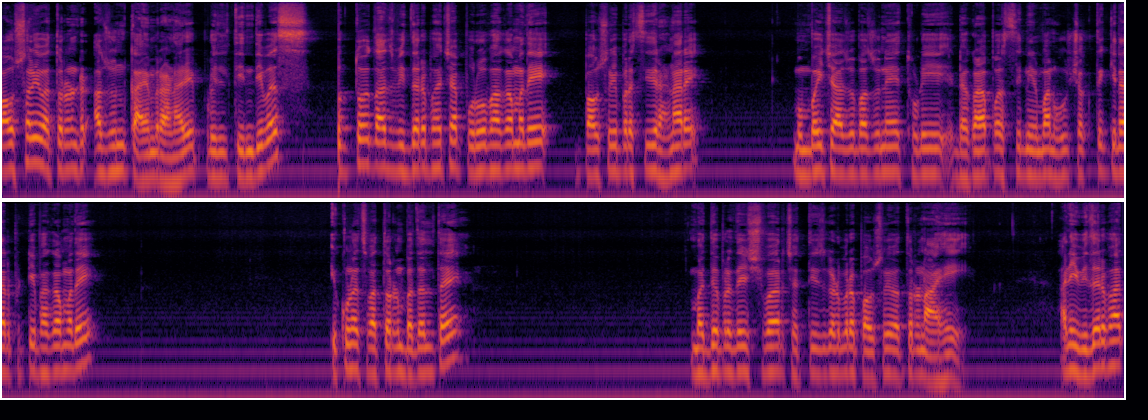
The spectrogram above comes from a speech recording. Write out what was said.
पावसाळी वातावरण अजून कायम राहणार. आहे पुढील तीन दिवस बघतोच आज विदर्भाच्या पूर्व भागामध्ये पावसाळी परिस्थिती राहणार. आहे मुंबईच्या आजूबाजूने थोडी ढगाळ परिस्थिती निर्माण होऊ शकते किनारपट्टी भागामध्ये. एकूणच वातावरण बदलतं आहे मध्य प्रदेशवर छत्तीसगडवर पावसाळी वातावरण आहे. आणि विदर्भात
